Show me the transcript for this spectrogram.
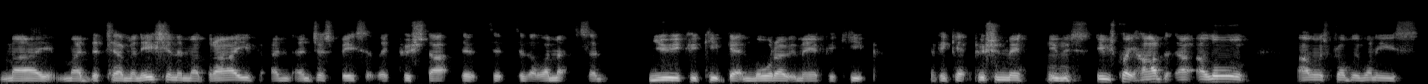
my my determination and my drive, and, and just basically pushed that to, to, to the limits, and knew he could keep getting more out of me if he keep if he kept pushing me. He mm-hmm. was he was quite hard. Although I was probably one of his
